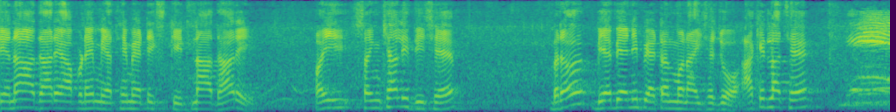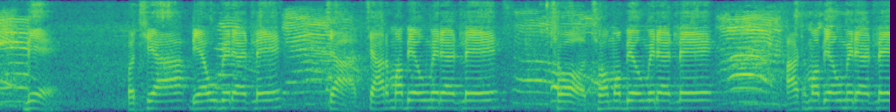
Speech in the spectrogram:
તેના આધારે આપણે મેથેમેટિક્સ કીટના આધારે અહીં સંખ્યા લીધી છે. બરાબર? બે બેની પેટર્ન બનાવી છે. જો, આ કેટલા છે? બે. પછી આ બે ઉમેર્યા એટલે ચાર. ચારમાં બે ઉમેર્યા એટલે છ. છમાં બે ઉમેર્યા એટલે આઠમાં બે ઉમેર્યા એટલે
